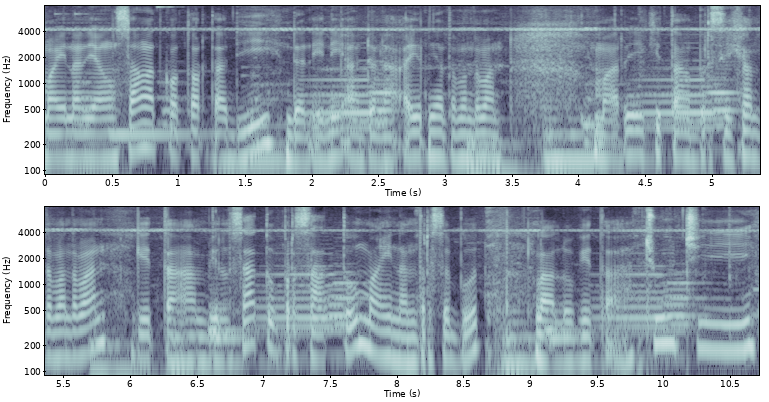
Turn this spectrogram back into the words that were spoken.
mainan yang sangat kotor tadi dan ini adalah airnya teman-teman. Mari kita bersihkan teman-teman. Kita ambil satu persatu mainan tersebut lalu kita cuci.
